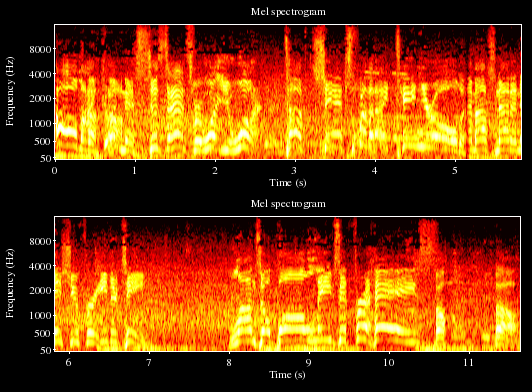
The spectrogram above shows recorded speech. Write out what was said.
Oh my goodness. Just ask for what you want. Tough chance for the 19 year old. Timeout's not an issue for either team. Lonzo Ball leaves it for Hayes. Oh, oh.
